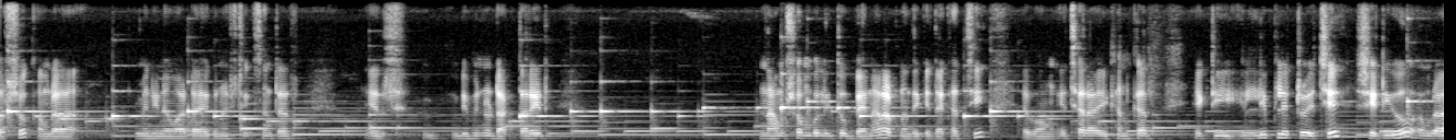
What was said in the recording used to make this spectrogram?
দর্শক, আমরা মেরিনোভা ডায়াগনস্টিক সেন্টার এর বিভিন্ন ডাক্তারের নাম সম্বলিত ব্যানার আপনাদেরকে দেখাচ্ছি এবং এছাড়া এখানকার একটি লিফলেট রয়েছে, সেটিও আমরা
